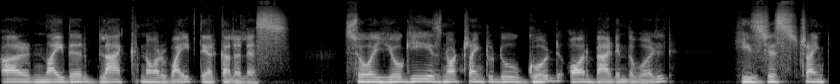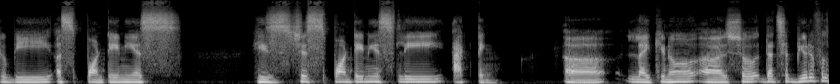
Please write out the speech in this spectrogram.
are neither black nor white, they are colorless. So, a yogi is not trying to do good or bad in the world. He's just trying to be a spontaneous, he's just spontaneously acting. Uh, like you know uh, so that's a beautiful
